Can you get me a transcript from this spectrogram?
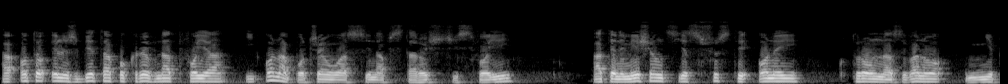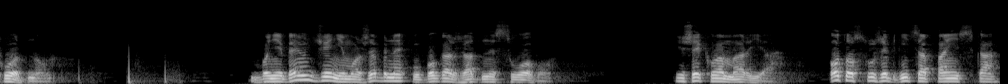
A oto Elżbieta pokrewna twoja i ona poczęła syna w starości swojej, a ten miesiąc jest szósty onej, którą nazwano niepłodną. Bo nie będzie niemożebne u Boga żadne słowo. I rzekła Maria, oto służebnica pańska,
